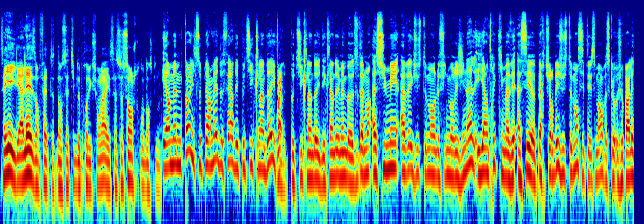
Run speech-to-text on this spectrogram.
ça y est, il est à l'aise en fait dans ce type de production-là et ça se sent, je trouve, dans ce film. Et en même temps, il se permet de faire des petits clins d'œil, enfin, petits clins d'œil, des clins d'œil même euh, totalement assumés avec justement le film original. Et il y a un truc qui m'avait assez euh, perturbé justement, c'était c'est marrant parce que je parlais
